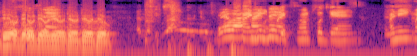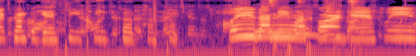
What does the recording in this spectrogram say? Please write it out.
Deal, deal, deal, deal, deal, deal, deal. Yeah, I need my pump again. I need my pump again. Please, please, come, come, come. Please, I need my scar again. Please,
